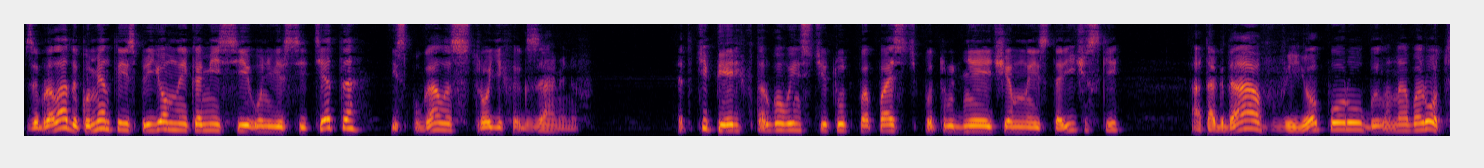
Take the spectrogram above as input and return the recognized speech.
забрала документы из приемной комиссии университета, испугалась строгих экзаменов. Это теперь в торговый институт попасть потруднее, чем на исторический, а тогда в ее пору было наоборот,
